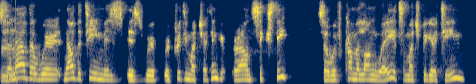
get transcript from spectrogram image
So mm-hmm. now that we're now the team is is we're we're pretty much I think around sixty. So we've come a long way. It's a much bigger team.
